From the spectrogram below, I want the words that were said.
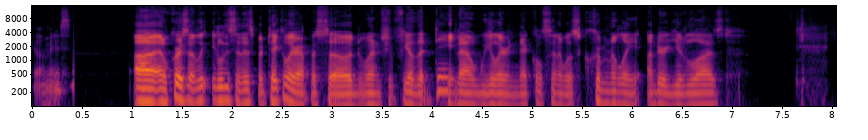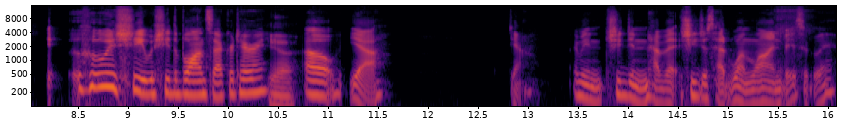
Feel me? Uh, and of course, at, at least in this particular episode, when you feel that Dana Wheeler Nicholson was criminally underutilized. Who is she? Was she the blonde secretary? Yeah. Oh, yeah. Yeah. I mean, she didn't have it. She just had one line, basically.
